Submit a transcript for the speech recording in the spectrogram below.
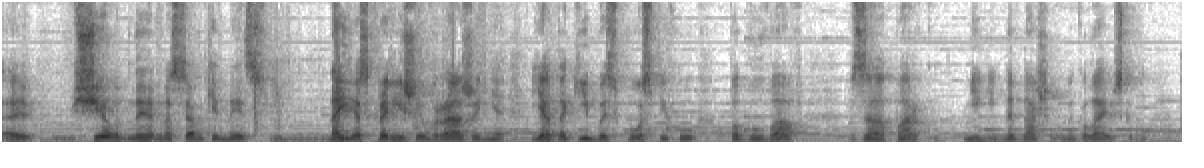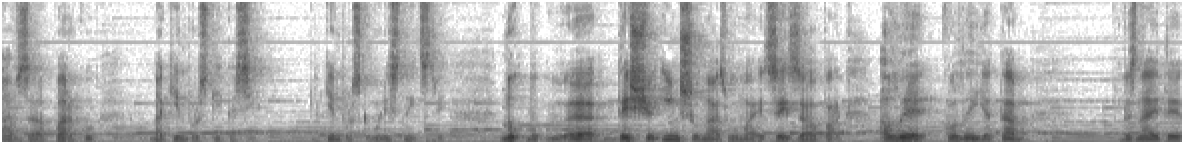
Е, Ще одне на сам кінець найяскравіше враження. Я таки без поспіху побував в зоопарку. Ні, ні, не в нашому Миколаївському, а в зоопарку на Кінбурзькій косі, на Кінбурзькому лісництві. Ну, е, дещо іншу назву має цей зоопарк. Але коли я там, ви знаєте,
